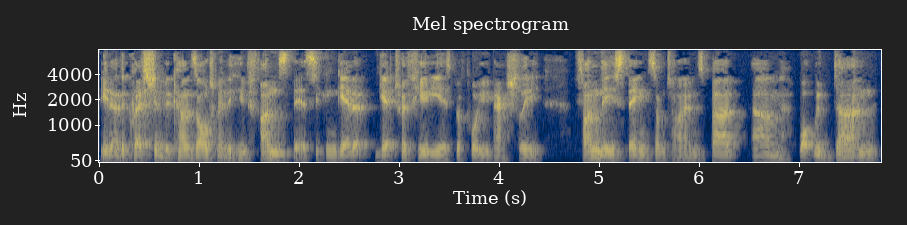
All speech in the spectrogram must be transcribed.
you know, the question becomes ultimately who funds this. You can get it get to a few years before you can actually fund these things sometimes. But um, what we've done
